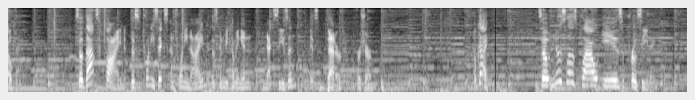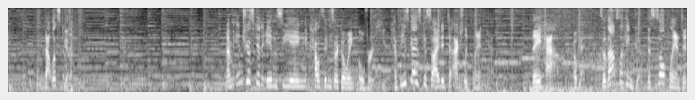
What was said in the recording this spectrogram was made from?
Okay. So that's fine. This is 26 and 29 that's going to be coming in next season. It's better, for sure. Okay. So Nuslo's plow is proceeding. That looks good. I'm interested in seeing how things are going over here. Have these guys decided to actually plant yet? They have. Okay, so that's looking good. This is all planted.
